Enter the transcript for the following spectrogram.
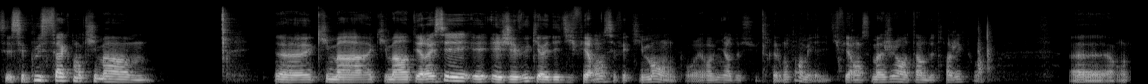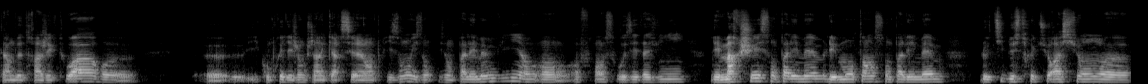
C'est plus ça que moi qui m'a euh, qui m'a qui m'a intéressé. Et, j'ai vu qu'il y avait des différences effectivement. On pourrait revenir dessus très longtemps mais il y a des différences majeures en termes de trajectoire. Euh, en termes de trajectoire euh, y compris des gens que j'ai incarcérés en prison ils ont ils pas les mêmes vies en, France ou aux États-Unis. Les marchés sont pas les mêmes les montants sont pas les mêmes le type de structuration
